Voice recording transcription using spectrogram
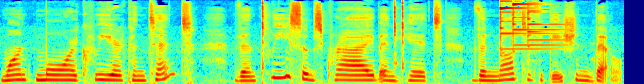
Want more queer content? Then please subscribe and hit the notification bell.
